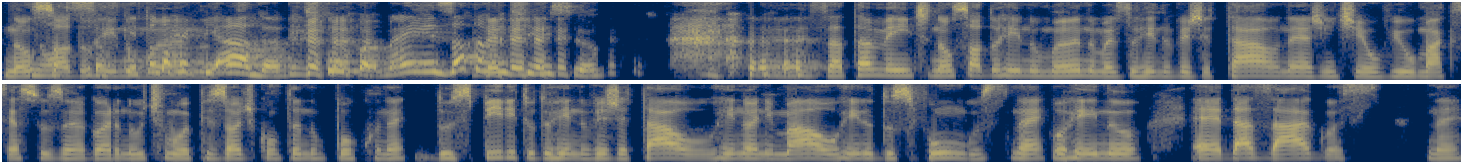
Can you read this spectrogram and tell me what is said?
Não Nossa, só do reino eu toda arrepiada. Desculpa, mas é exatamente isso. É, exatamente, não só do reino humano, mas do reino vegetal, né? A gente ouviu o Max e a Susan agora no último episódio contando um pouco, né? Do espírito do reino vegetal, o reino animal, o reino dos fungos, né? O reino é, das águas, né,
